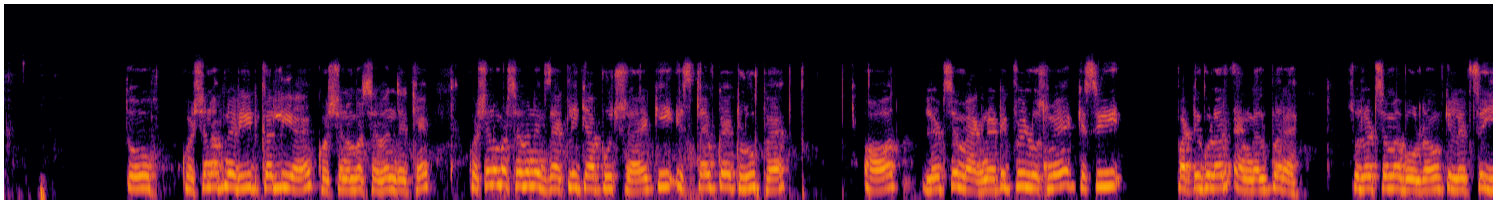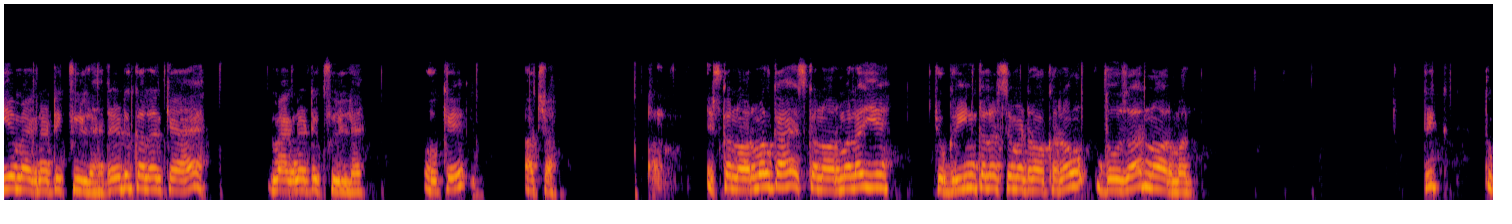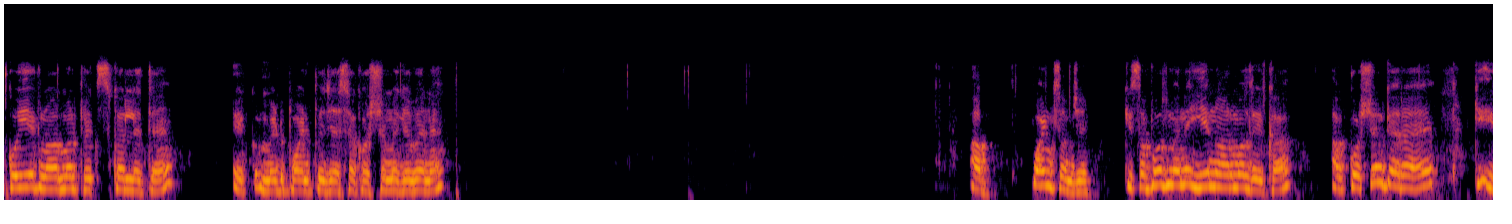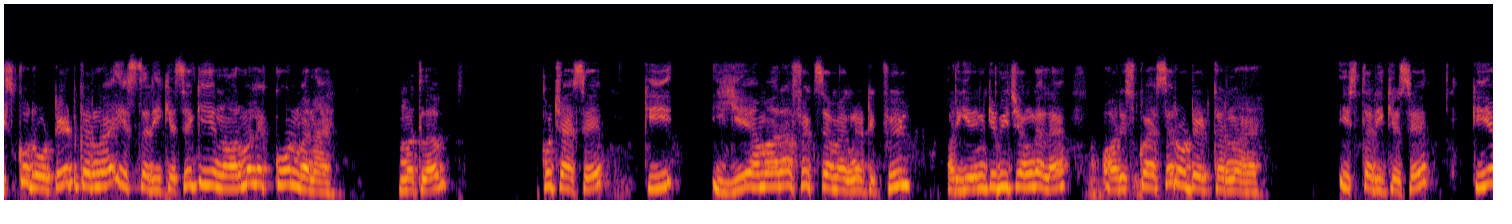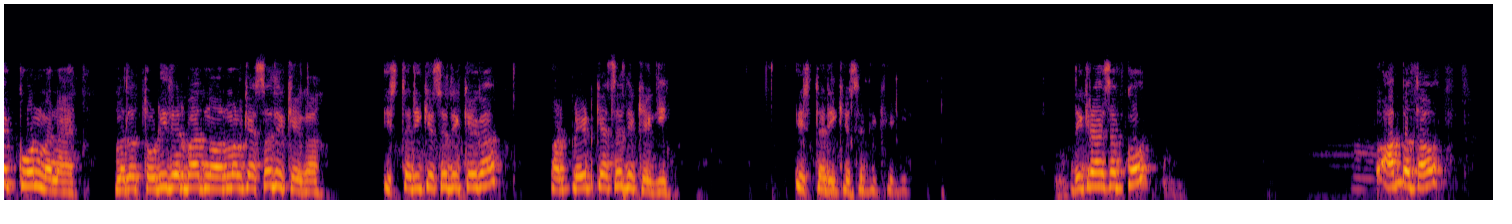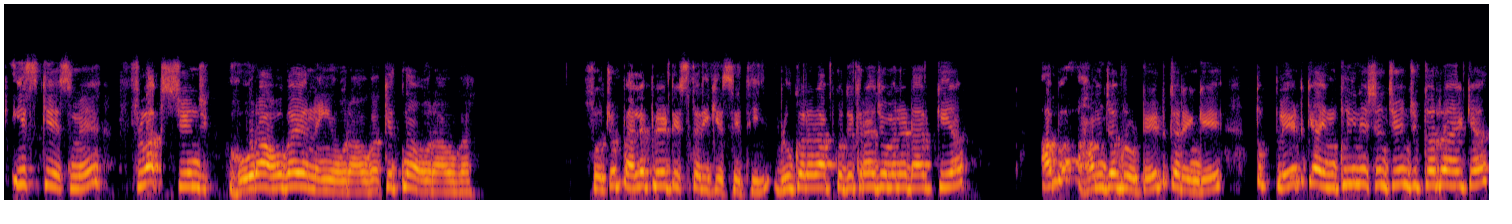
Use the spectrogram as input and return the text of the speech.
तो क्वेश्चन आपने रीड कर लिया है क्वेश्चन नंबर सेवन देखें। क्वेश्चन नंबर सेवन एग्जैक्टली क्या पूछ रहा है कि इस टाइप का एक लूप है और लेट से मैग्नेटिक फ़ील्ड उसमें किसी पर्टिकुलर एंगल पर है। सो so, लेट से मैं बोल रहा हूँ कि लेट से ये मैग्नेटिक फ़ील्ड है। रेड कलर क्या है? मैग्नेटिक फ़ील्ड है। ओके अच्छा। इसका नॉर्मल क्या है? इसका नॉर्मल है ये जो ग्रीन कलर से मैं ड्रॉ कर रहा हूँ। आर नॉर्मल ठीक? तो कोई एक नॉर्मल फिक्स कर लेते हैं। एक मिड पॉइंट पे जैसा क्वेश्चन में गिवन है। अब पॉइंट समझे कि सपोज़ मैंने ये नॉर्मल देखा। अब क्वेश्चन कह रहा है कि इसको रोटेट करना है इस तरीके से कि ये नॉर्मल एक कोन बनाए। मतलब कुछ ऐसे कि ये हमारा फिक्स है मैग्नेटिक फ़ील्ड और ये इनके बीच एंगल है और इसको ऐसे रोटेट करना है। इस तरीके से कि ये कौन बना है? मतलब थोड़ी देर बाद नॉर्मल कैसा दिखेगा? इस तरीके से दिखेगा और प्लेट कैसे दिखेगी? इस तरीके से दिखेगी। दिख रहा है सबको? तो आप बताओ, इस केस में फ्लक्स चेंज हो रहा होगा या नहीं हो रहा होगा? कितना हो रहा होगा? सोचो, पहले प्लेट इस तरीके से थी। ब्लू कलर आपको दिख रहा है जो मैंने डार्क किया। अब हम जब रोटेट करेंगे तो प्लेट क्या इंक्लिनेशन चेंज कर रहा है क्या?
